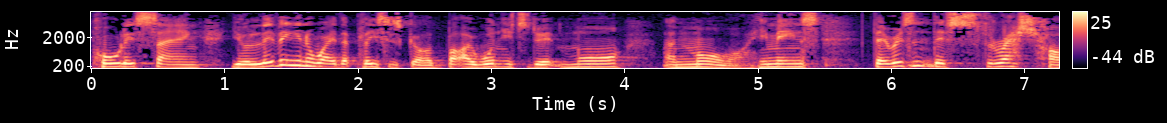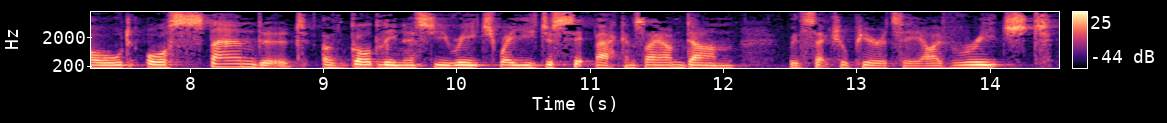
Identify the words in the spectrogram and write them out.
Paul is saying, you're living in a way that pleases God, but I want you to do it more and more. He means there isn't this threshold or standard of godliness you reach where you just sit back and say, I'm done with sexual purity. I've reached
